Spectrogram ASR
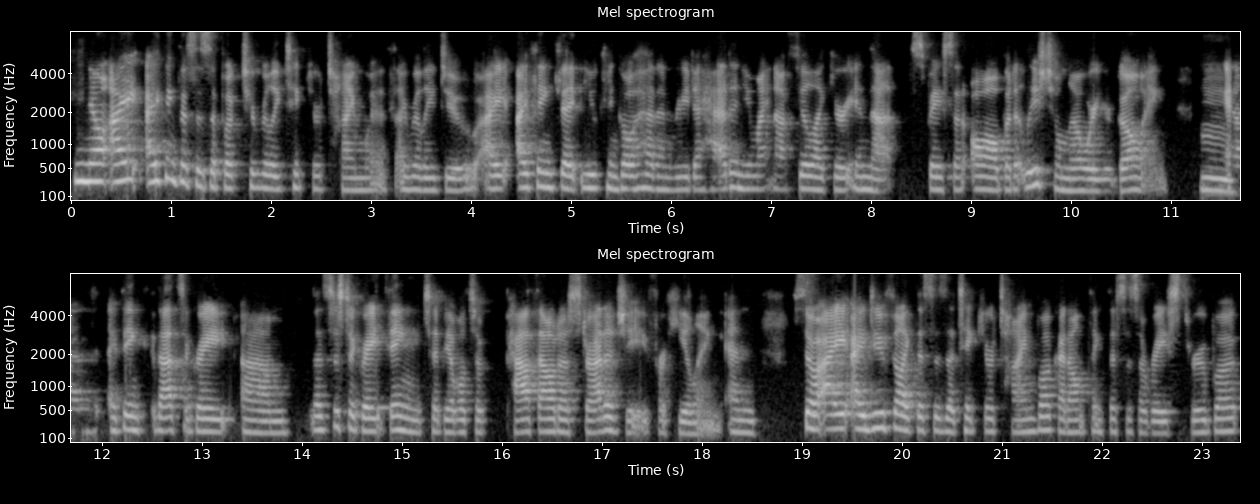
You know, I, I think this is a book to really take your time with. I really do. I, I think that you can go ahead and read ahead and you might not feel like you're in that space at all, but at least you'll know where you're going. Mm. And I think that's a great, um, that's just a great thing to be able to path out a strategy for healing. And so I, I do feel like this is a take your time book. I don't think this is a race through book,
